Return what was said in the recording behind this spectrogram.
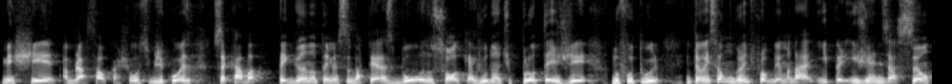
mexer, abraçar o cachorro, esse tipo de coisa, você acaba pegando também essas bactérias boas do solo que ajudam a te proteger no futuro. Então esse é um grande problema da hiperhigienização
